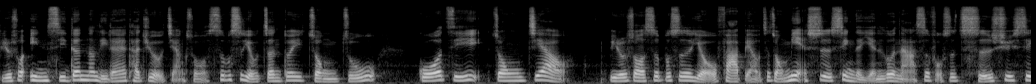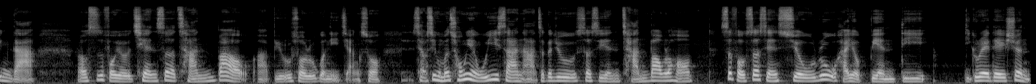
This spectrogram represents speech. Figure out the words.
比如说，incident 那里呢，他就有讲说，是不是有针对种族、国籍、宗教，比如说是不是有发表这种蔑视性的言论啊？是否是持续性的啊？然后是否有牵涉残暴啊？比如说，如果你讲说小心我们重演吴亦山啊，这个就涉嫌残暴了哈。是否涉嫌羞辱，还有贬低 degradation？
